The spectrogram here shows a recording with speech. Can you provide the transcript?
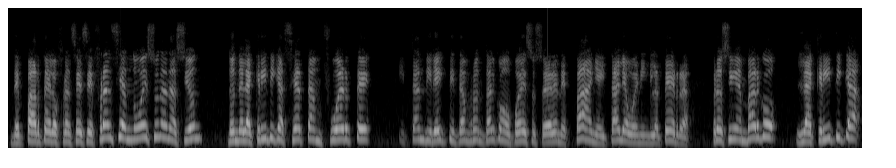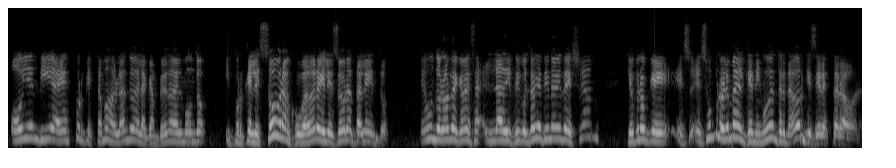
de parte de los franceses. Francia no es una nación donde la crítica sea tan fuerte y tan directa y tan frontal como puede suceder en España, Italia o en Inglaterra. Pero sin embargo, la crítica hoy en día es porque estamos hablando de la campeona del mundo y porque le sobran jugadores y le sobra talento. Es un dolor de cabeza. La dificultad que tiene hoy Deschamps yo creo que es, es un problema del que ningún entrenador quisiera estar ahora.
